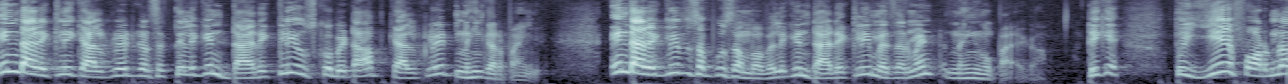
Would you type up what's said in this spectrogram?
इनडायरेक्टली कैलकुलेट कर सकते हैं, लेकिन डायरेक्टली उसको बेटा आप कैलकुलेट नहीं कर पाएँगे। इनडायरेक्टली तो सब कुछ संभव है, लेकिन डायरेक्टली मेज़रमेंट नहीं हो पाएगा। ठीक है? तो ये फॉर्मूला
